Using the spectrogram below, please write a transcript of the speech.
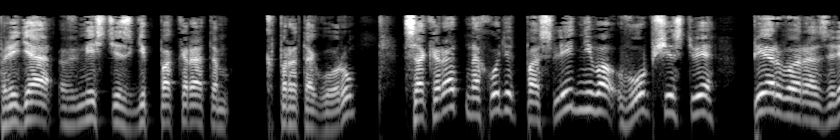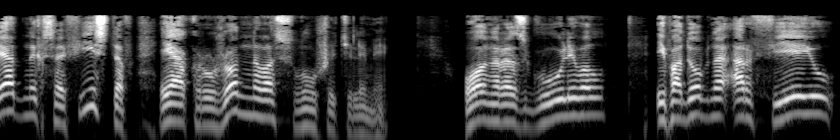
Придя вместе с Гиппократом к Протагору, Сократ находит последнего в обществе перворазрядных софистов и окруженного слушателями. Он разгуливал и, подобно Орфею,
